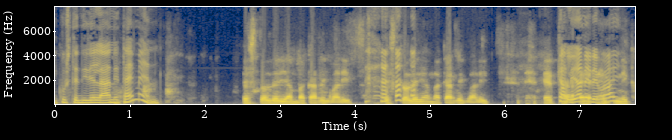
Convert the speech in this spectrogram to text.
ikusten direla eta hemen? Estolderian bakarrik balitz, estolderian bakarrik balitz. Eta, Kalean ere bai. Nik,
